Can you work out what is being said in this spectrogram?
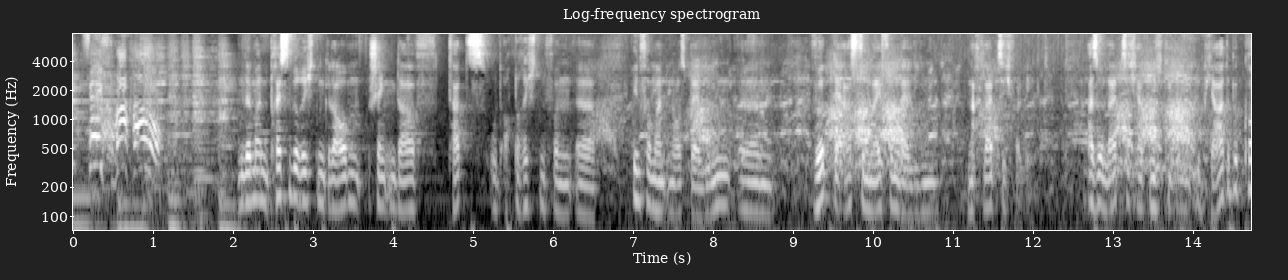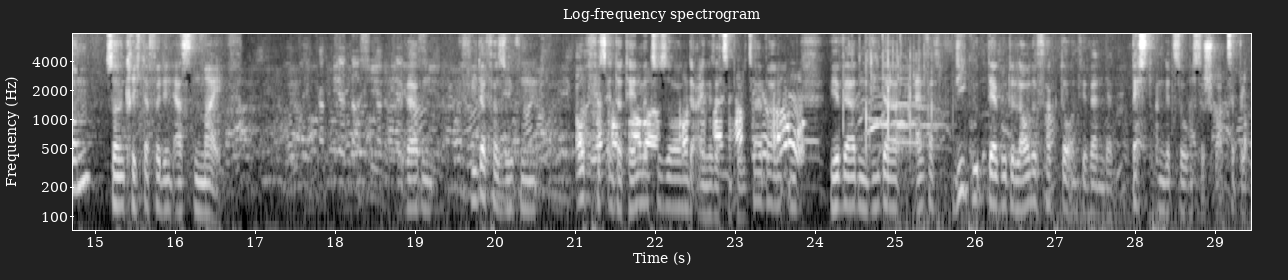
Leipzig, wach auf! Wenn man Presseberichten Glauben schenken darf, Taz und auch Berichten von äh, Informanten aus Berlin, ähm, wird der 1. Mai von Berlin nach Leipzig verlegt. Also Leipzig hat nicht die Olympiade bekommen, sondern kriegt dafür den 1. Mai. Wir werden wieder versuchen, auch fürs Entertainment zu sorgen, der eingesetzten Polizeibeamten. Wir werden wieder einfach die, der gute Laune-Faktor und wir werden der bestangezogenste schwarze Block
